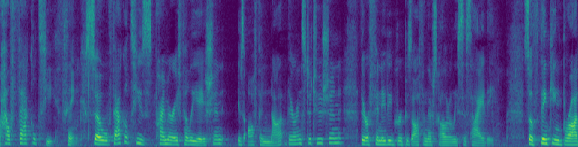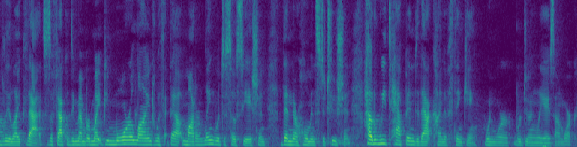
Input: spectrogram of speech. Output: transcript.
how faculty think. So faculty's primary affiliation is often not their institution. Their affinity group is often their scholarly society. So thinking broadly like that, as a faculty member might be more aligned with that Modern Language Association than their home institution. How do we tap into that kind of thinking when we're, we're doing liaison work?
